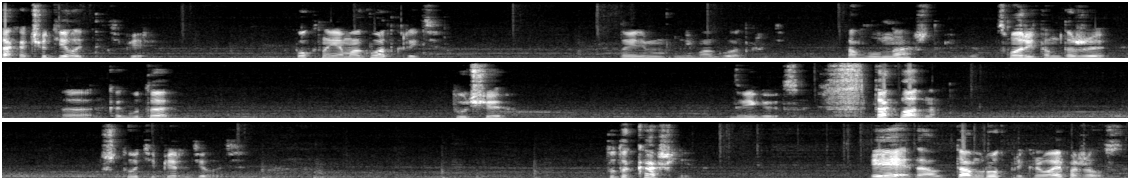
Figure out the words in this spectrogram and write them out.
Так, а что делать-то теперь? Окна я могу открыть? Ну, я не, не могу открыть. Там луна, что ли, да? Смотри, там даже э, как будто тучи двигаются. Так, ладно. Что теперь делать? Кто-то кашляет. Э, там, там рот прикрывай, пожалуйста.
